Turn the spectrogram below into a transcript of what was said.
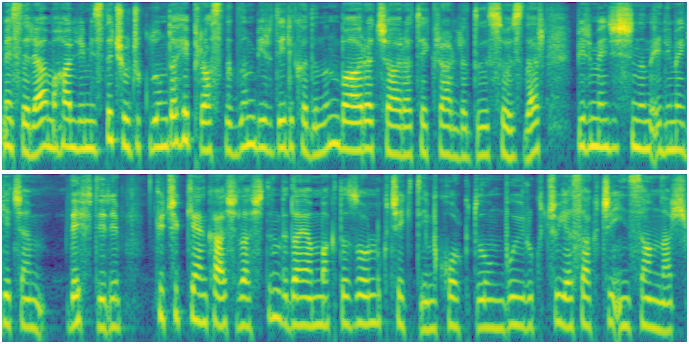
Mesela mahallemizde çocukluğumda hep rastladığım bir deli kadının bağıra çağıra tekrarladığı sözler, bir magician'ın elime geçen defteri, küçükken karşılaştığım ve dayanmakta zorluk çektiğim, korktuğum, buyrukçu, yasakçı insanlar.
